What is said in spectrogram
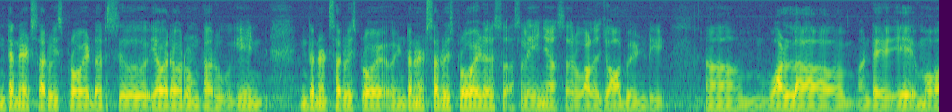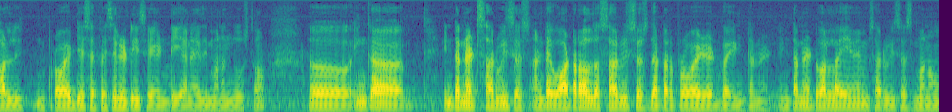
ఇంటర్నెట్ సర్వీస్ ప్రొవైడర్స్ ఎవరెవరు ఉంటారు? ఏ ఇంటర్నెట్ సర్వీస్ ప్రొవై ఇంటర్నెట్ సర్వీస్ ప్రొవైడర్స్ అసలు ఏం చేస్తారు? వాళ్ళ జాబ్ ఏంటి? వాళ్ళ అంటే ఏ వాళ్ళు ప్రొవైడ్ చేసే ఫెసిలిటీస్ ఏంటి అనేది మనం చూస్తాం. ఇంకా ఇంటర్నెట్ సర్వీసెస్ అంటే what are all the services that are provided by internet internet వల్ల ఏమేమి సర్వీసెస్ మనం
